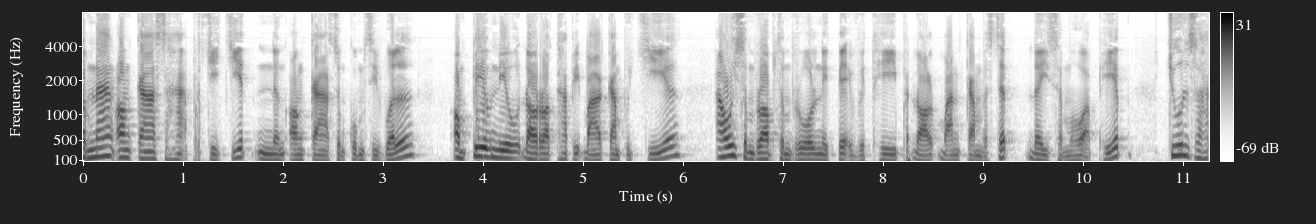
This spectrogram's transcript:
តំណាងអង្គការសហប្រជាជាតិនិងអង្គការសង្គមស៊ីវិលអំពាវនាវដល់រដ្ឋាភិបាលកម្ពុជាឲ្យសម្របសម្រួលនីតិវិធីផ្ដាល់បានកម្មសិទ្ធិដីសមូហភាពជូនសហ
